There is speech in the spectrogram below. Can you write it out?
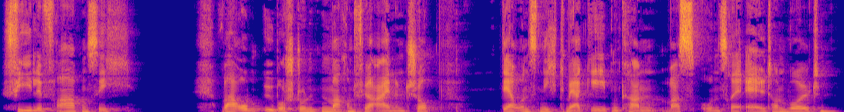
Viele fragen sich, Warum Überstunden machen für einen Job, der uns nicht mehr geben kann, was unsere Eltern wollten?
